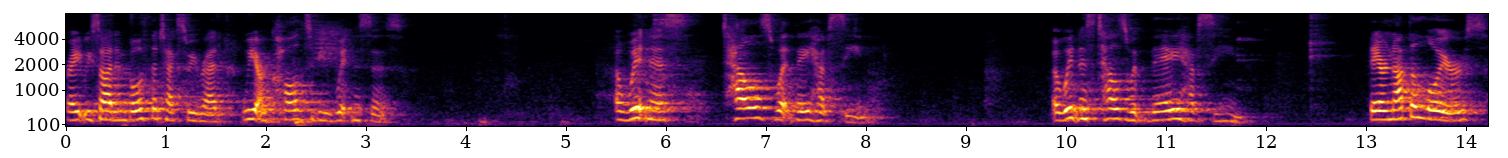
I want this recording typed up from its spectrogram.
right? We saw it in both the texts we read. We are called to be witnesses. A witness tells what they have seen. A witness tells what they have seen. They are not the lawyers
